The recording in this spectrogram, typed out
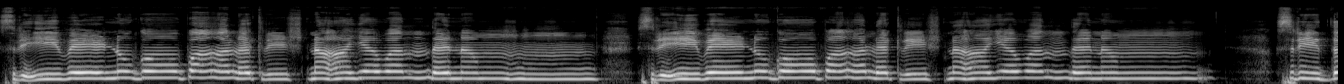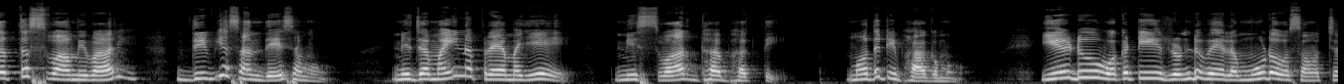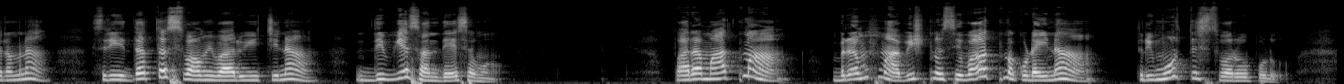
श्रीवेणुगोपालकृष्णाय वन्दनम् శ్రీవేణుగోపాలకృష్ణాయ వందనం శ్రీ దత్తస్వామి వారి దివ్య సందేశము నిజమైన ప్రేమయే నిస్వార్థ భక్తి మొదటి భాగము ఏడు ఒకటి రెండు వేల మూడవ సంవత్సరమున శ్రీ దత్తస్వామి వారు ఇచ్చిన దివ్య సందేశము. పరమాత్మ బ్రహ్మ విష్ణు శివాత్మకుడైన త్రిమూర్తి స్వరూపుడు.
